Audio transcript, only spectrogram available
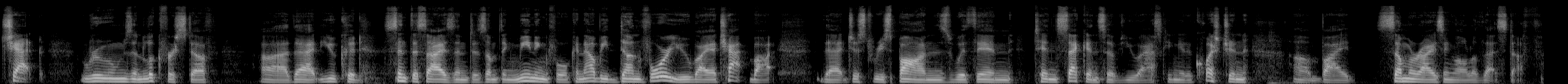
chat rooms and look for stuff uh, that you could synthesize into something meaningful can now be done for you by a chatbot that just responds within 10 seconds of you asking it a question um, by summarizing all of that stuff.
